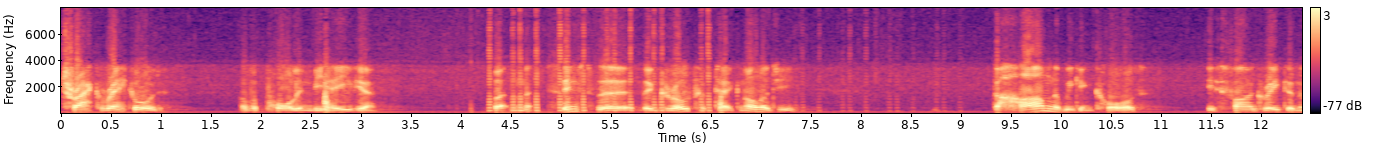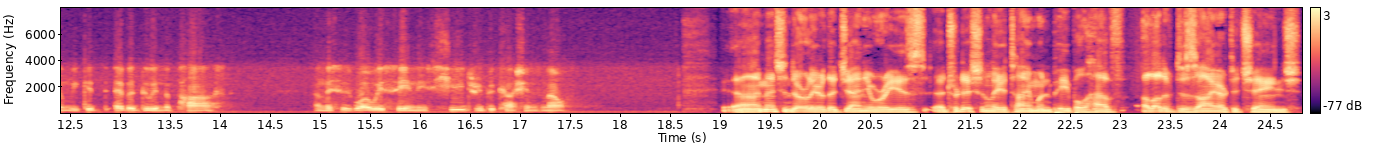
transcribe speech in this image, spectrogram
track record of appalling behavior. But since the, the growth of technology, the harm that we can cause is far greater than we could ever do in the past. And this is why we're seeing these huge repercussions now. Uh, I mentioned earlier that January is uh, traditionally a time when people have a lot of desire to change,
